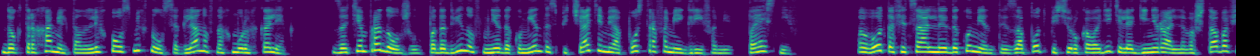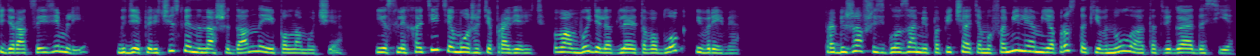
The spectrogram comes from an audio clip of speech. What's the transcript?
Доктор Хамильтон легко усмехнулся, глянув на хмурых коллег. Затем продолжил, пододвинув мне документы с печатями, апострофами и грифами, пояснив. Вот официальные документы за подписью руководителя Генерального штаба Федерации Земли, где перечислены наши данные и полномочия. Если хотите, можете проверить. Вам выделят для этого блок и время. Пробежавшись глазами по печатям и фамилиям, я просто кивнула, отодвигая досье.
